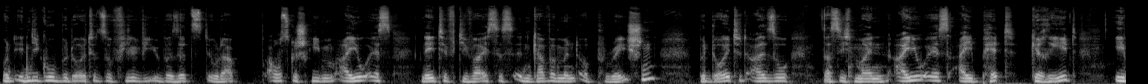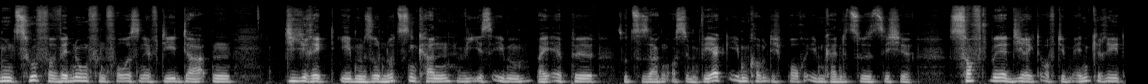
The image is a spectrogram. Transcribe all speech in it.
Und Indigo bedeutet so viel wie übersetzt oder ausgeschrieben iOS Native Devices in Government Operation. Bedeutet also, dass ich mein iOS iPad Gerät eben zur Verwendung von VSNFD-Daten direkt eben so nutzen kann, wie es eben bei Apple sozusagen aus dem Werk eben kommt. Ich brauche eben keine zusätzliche Software direkt auf dem Endgerät,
